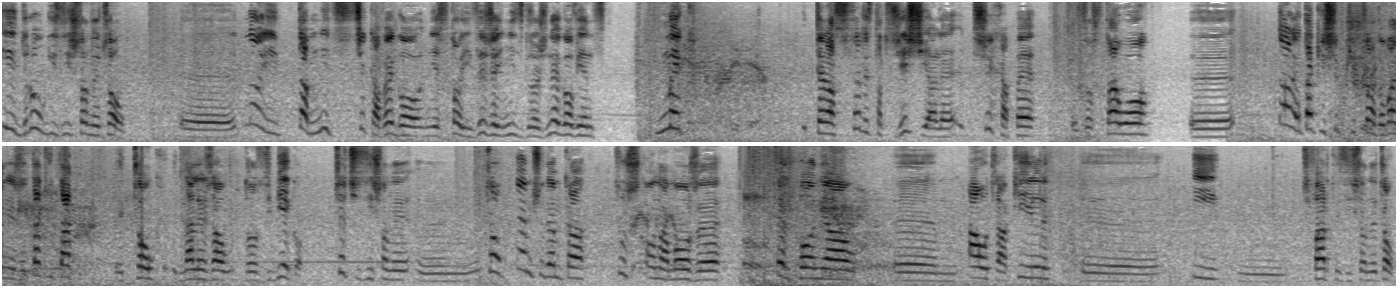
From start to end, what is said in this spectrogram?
i drugi zniszczony czołg. No i tam nic ciekawego nie stoi wyżej, nic groźnego, więc myk. Teraz 430, ale 3 HP zostało. Yy, ale taki szybkie przeładowanie, że tak i tak czołg należał do Zibiego. Trzeci zniszczony ym, czołg M7, cóż ona może? Cel poniał, ym, outra kill yy, i ym, czwarty zniszczony czołg.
